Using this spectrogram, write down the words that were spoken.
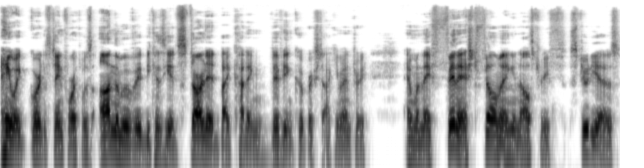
anyway, Gordon Stainforth was on the movie because he had started by cutting Vivian Kubrick's documentary. And when they finished filming in Elstree Studios,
